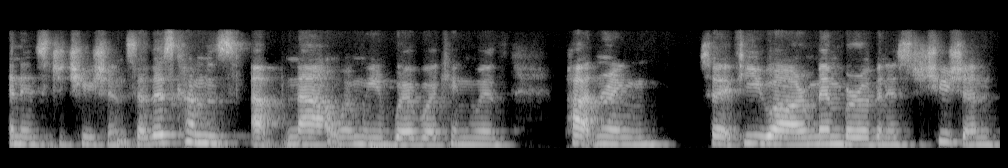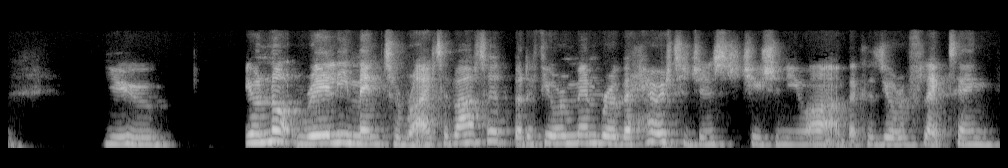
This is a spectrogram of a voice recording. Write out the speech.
an institution. So this comes up now when we, we're working with partnering. So if you are a member of an institution, you, you're not really meant to write about it, but if you're a member of a heritage institution, you are because you're reflecting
